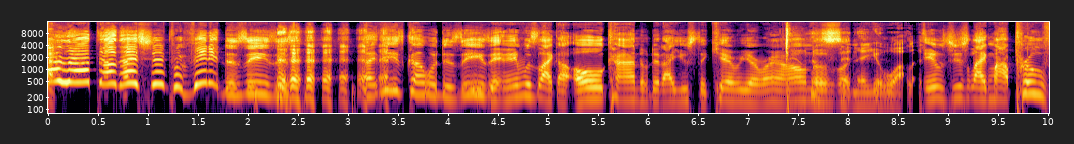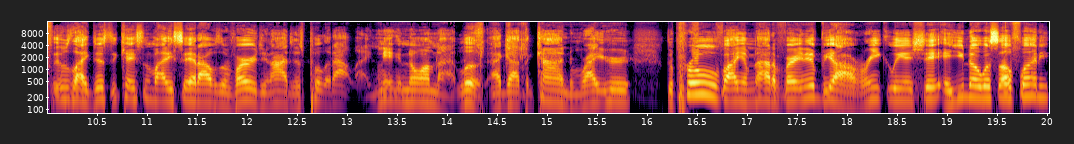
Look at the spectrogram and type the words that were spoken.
I thought that shit prevented diseases. like these come with disease, and it was like an old condom that I used to carry around. I don't know. if, like, Sitting in your wallet. it was just like my proof. It was like just in case somebody said I was a virgin, I just pull it out like nigga, no, I'm not. Look, I got the condom right here to prove I am not a virgin. It'd be all wrinkly and shit. And you know what's so funny?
